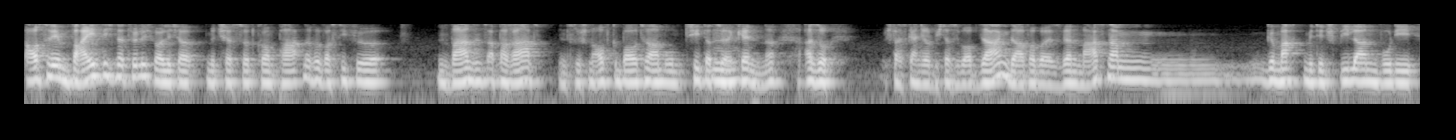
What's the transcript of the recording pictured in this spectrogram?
außerdem weiß ich natürlich, weil ich ja mit Chess.com partnere, was die für einen Wahnsinnsapparat inzwischen aufgebaut haben, um Cheater mhm. zu erkennen. Ne? Also, ich weiß gar nicht, ob ich das überhaupt sagen darf, aber es werden Maßnahmen gemacht mit den Spielern, wo die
